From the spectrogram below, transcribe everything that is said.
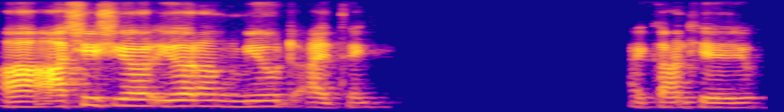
Uh, Ashish, you're, you're on mute, I think. I can't hear you.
